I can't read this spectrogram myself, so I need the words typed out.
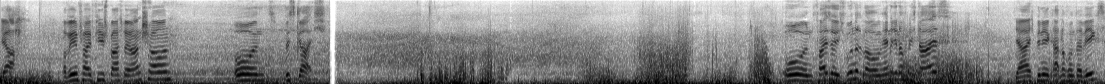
ja, auf jeden Fall viel Spaß beim Anschauen und bis gleich. Und falls ihr euch wundert, warum Henry noch nicht da ist, ja, ich bin hier gerade noch unterwegs.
